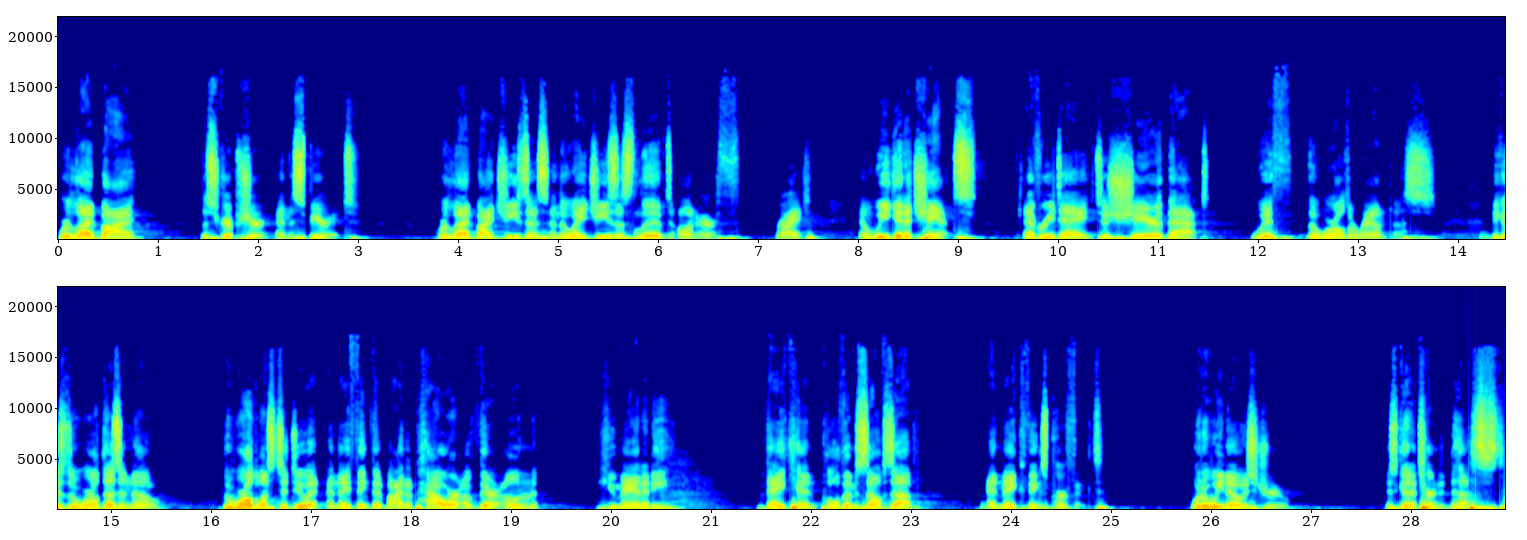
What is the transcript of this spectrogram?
We're led by the Scripture and the Spirit. We're led by Jesus and the way Jesus lived on earth, right? And we get a chance every day to share that with the world around us. Because the world doesn't know. The world wants to do it, and they think that by the power of their own humanity, they can pull themselves up and make things perfect. What do we know is true? It's going to turn to dust.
